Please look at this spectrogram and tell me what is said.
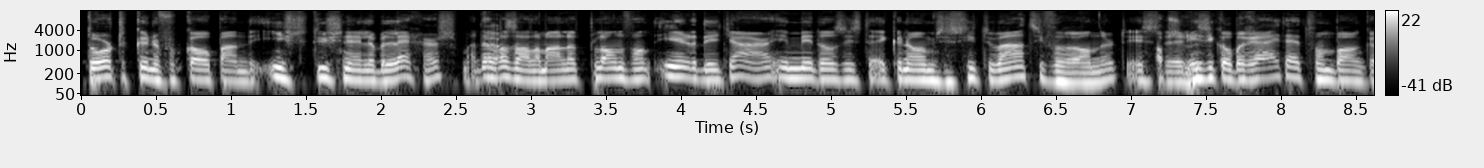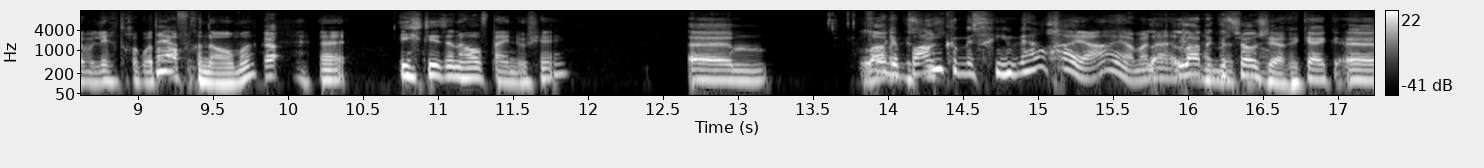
door te kunnen verkopen aan de institutionele beleggers. Maar dat was allemaal het plan van eerder dit jaar. Inmiddels is de economische situatie veranderd. Is de risicobereidheid van banken wellicht ook wat afgenomen. Uh, is dit een hoofdpijndossier? Um, voor de banken misschien wel. Ah, ja, ja, maar laat ik het zo zeggen. Kijk, uh,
